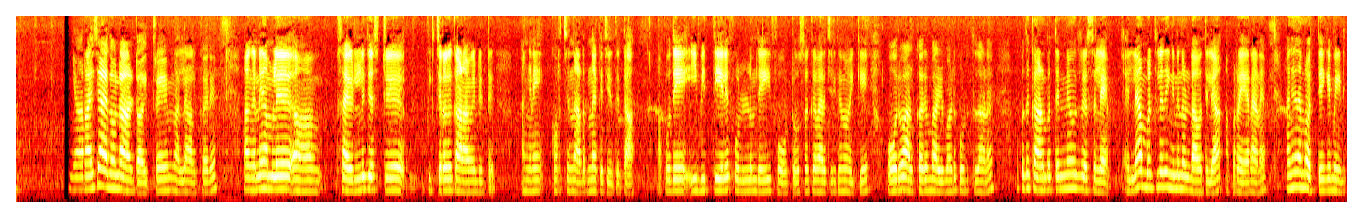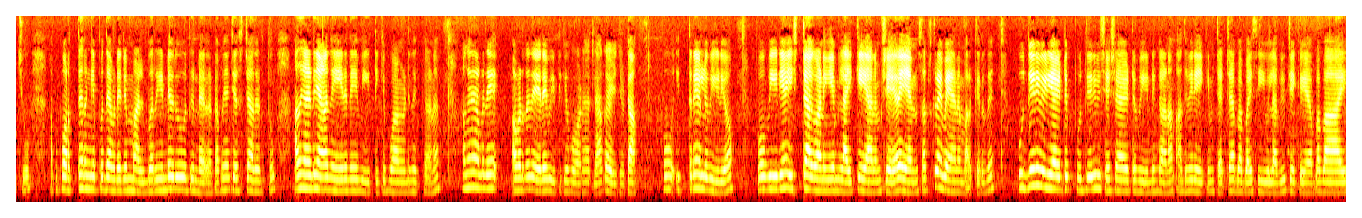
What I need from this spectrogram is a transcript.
ഞായറാഴ്ച ആയതുകൊണ്ടാണ് കേട്ടോ ഇത്രയും നല്ല ആൾക്കാർ അങ്ങനെ നമ്മൾ സൈഡിൽ ജസ്റ്റ് പിക്ചറൊക്കെ കാണാൻ വേണ്ടിയിട്ട് അങ്ങനെ കുറച്ച് നടന്നൊക്കെ ചെയ്തിട്ടാ. അപ്പോൾ ദേ ഈ ഭിത്തിയിൽ ഫുള്ളും ദേ ഈ ഫോട്ടോസൊക്കെ വരച്ചിരിക്കുന്ന നോക്കിയേ ഓരോ ആൾക്കാരും വഴിപാട് കൊടുത്തതാണ്. അപ്പോൾ ഇത് കാണുമ്പോൾ തന്നെ ഒരു രസമല്ലേ എല്ലാ അമ്പലത്തിലും ഇത് ഇങ്ങനെയൊന്നും ഉണ്ടാവത്തില്ല. അപ്പോൾ റെയറാണ് അങ്ങനെ നമ്മൾ ഒറ്റയ്ക്ക് മേടിച്ചു. അപ്പോൾ പുറത്തിറങ്ങിയപ്പോൾ ഇത് അവിടെ ഒരു മൾബറീന്റെ ഒരു ഇത് ഉണ്ടായിരുന്നു കേട്ടോ. അപ്പോൾ ഞാൻ ജസ്റ്റ് അതെടുത്തു. അത് കഴിഞ്ഞിട്ട് ഞങ്ങൾ നേരെ ദേ വീട്ടിലേക്ക് പോകാൻ വേണ്ടി നിൽക്കുകയാണ് അങ്ങനെ അവിടെ അവിടുന്ന് നേരെ വീട്ടിലേക്ക് പോകണം എല്ലാം കഴിഞ്ഞു കേട്ടോ അപ്പോൾ ഇത്രയേ ഉള്ളൂ വീഡിയോ. അപ്പോൾ വീഡിയോ ഇഷ്ടമാകുവാണെങ്കിൽ ലൈക്ക് ചെയ്യാനും ഷെയർ ചെയ്യാനും സബ്സ്ക്രൈബ് ചെയ്യാനും മറക്കരുത്. പുതിയൊരു വീഡിയോ ആയിട്ട് പുതിയൊരു വിശേഷമായിട്ട് വീണ്ടും കാണാം. അതുവരേക്കും tata bye bye see you love you take care bye bye.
